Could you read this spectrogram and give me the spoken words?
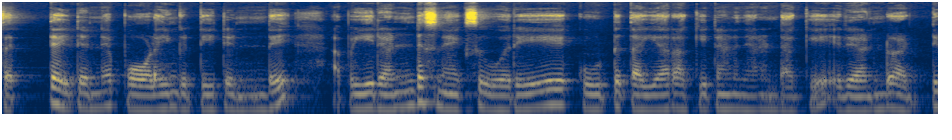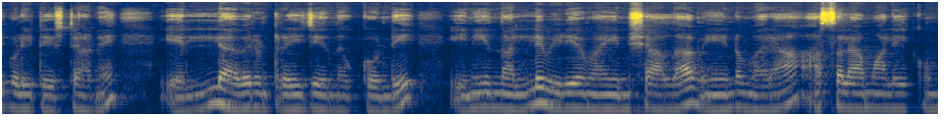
സെറ്റായിട്ട് തന്നെ പോളയും കിട്ടിയിട്ടുണ്ട്. അപ്പോൾ ഈ രണ്ട് സ്നാക്സ് ഒരേ കൂട്ട് തയ്യാറാക്കിയിട്ടാണ് ഞാൻ ഉണ്ടാക്കിയത് രണ്ടും അടിപൊളി ടേസ്റ്റാണ് എല്ലാവരും ട്രൈ ചെയ്ത് നോക്കൊണ്ട്. ഇനി നല്ല വീഡിയോ ആയി ഇൻഷാല്ല വീണ്ടും വരാം. അസ്സലാമലൈക്കും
